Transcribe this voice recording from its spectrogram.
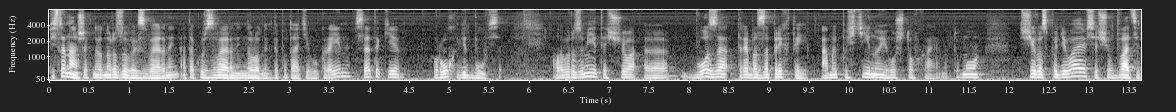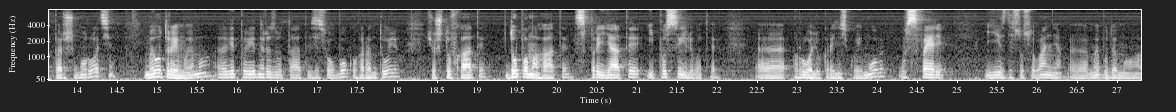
Після наших неодноразових звернень, а також звернень народних депутатів України, все-таки рух відбувся. Але ви розумієте, що е, воза треба запрягти, а ми постійно його штовхаємо. Тому щиро сподіваюся, що в 2021 році ми отримуємо е, відповідний результат. Зі свого боку гарантую, що штовхати, допомагати, сприяти і посилювати е, роль української мови у сфері її застосування е, ми будемо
